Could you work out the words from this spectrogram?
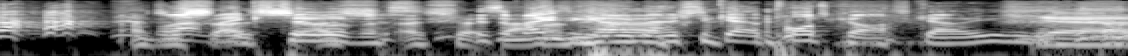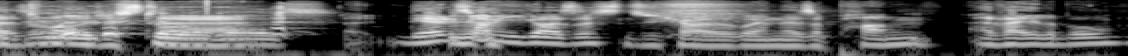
I Well, that makes I- two I- of I us. shut It's down. amazing how we managed to get a podcast going. Isn't it? Yeah, there's a lot of just. two of us. the only time you guys listen to each other when there's a pun available,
